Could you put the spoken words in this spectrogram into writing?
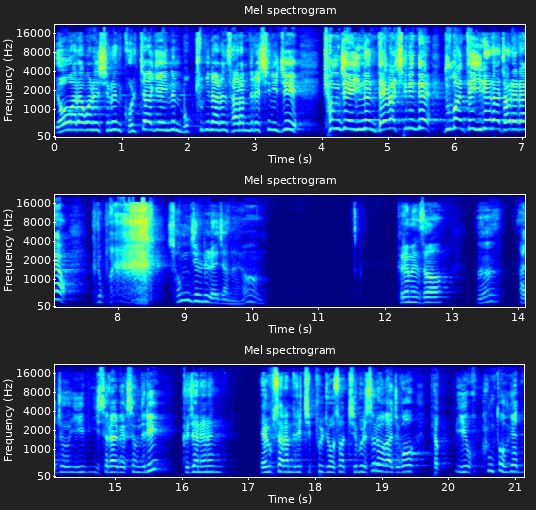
여호와라고 하는 신은 골짜기에 있는 목축이 나는 사람들의 신이지 평지에 있는 내가 신인데 누구한테 이래라 저래라요. 그리고 막 성질을 내잖아요. 그러면서 어? 아주 이 이스라엘 백성들이 그 전에는 애굽 사람들이 짚을 줘서 집을 쓸어 가지고 벽 이 황토 흙에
